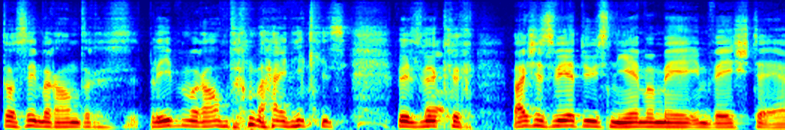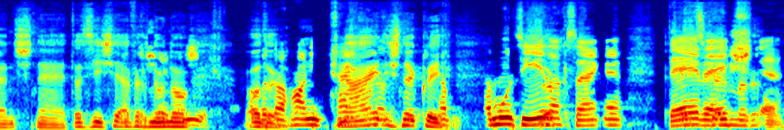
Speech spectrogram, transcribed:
da sind wir anders, bleiben wir anderer Meinung, weil es ja. wirklich, weißt, es wird uns niemand mehr im Westen ernst nehmen. Das ist einfach das ist nur noch, oder, da nein, das ist nicht gleich. Da, da muss ich ehrlich sagen, der Westen,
